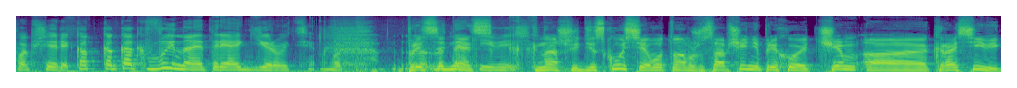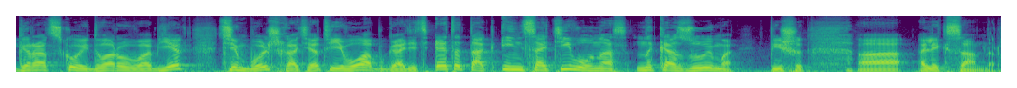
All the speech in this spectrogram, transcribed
вообще, как, как, как вы на это реагируете. Вот, Присоединяйтесь к нашей дискуссии. Вот нам уже сообщение приходит. Чем э, красивее городской дворовый объект, тем больше хотят его обгадить. Это так, инициатива у нас наказуема, пишет э, Александр.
